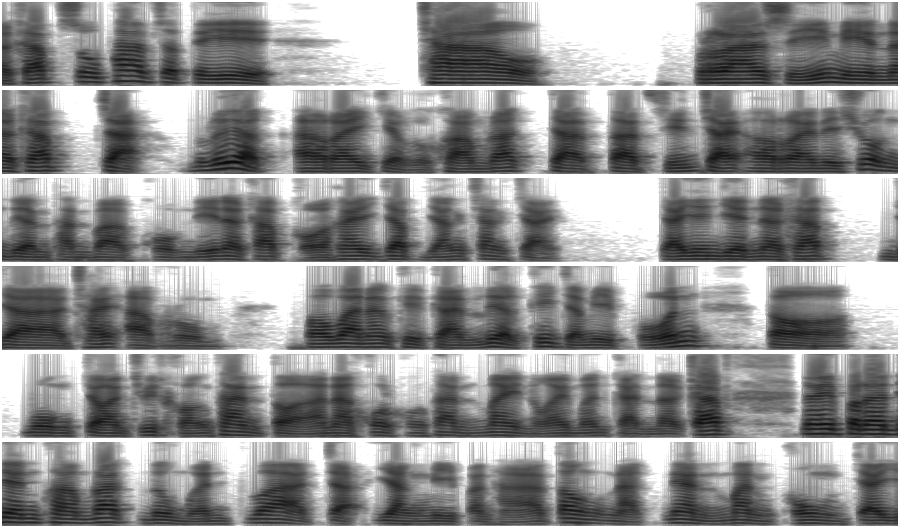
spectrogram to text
นะครับ สุภาพสตรี ชาวราศีมีนนะครับ จะเลือกอะไรเกี่ยวกับความรักจะตัดสินใจอะไรในช่วงเดือนธันวาคมนี้นะครับ ขอให้ยับยั้งชั่งใจใจเย็นๆนะครับ อย่าใช้อารมณ์เพราะว่านั่นคือการเลือกที่จะมีผลต่อ วงจรชีวิตของท่านต่ออนาคตของท่านไม่น้อยเหมือนกันนะครับ ในประเด็นความรักดูเหมือนว่าจะยังมีปัญหาต้องหนักแน่นมั่นคงใจเ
